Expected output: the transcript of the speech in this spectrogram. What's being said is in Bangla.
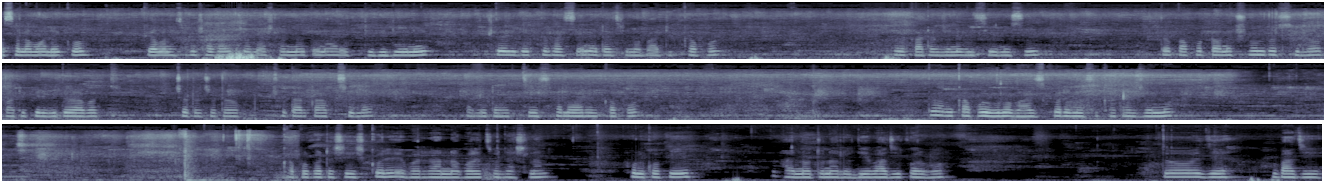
আসসালামু আলাইকুম। কেমন আছেন সবাই? চলে আসলাম নতুন আরেকটি ভিডিও নিয়ে। তো এই দেখতে পাচ্ছেন, এটা ছিল বাটিক কাপড়। কাটার জন্য বিছিয়ে নিছি। তো কাপড়টা অনেক সুন্দর ছিল। বাটিকের ভিতরে আবার ছোট ছোট সুতার কাপ ছিল। আর এটা হচ্ছে সালোয়ারের কাপড়। তো আমি কাপড়গুলো ভাজ করে নিয়েছি কাটার জন্য। কাপড় কাটা শেষ করে এবার রান্নাঘরে চলে আসলাম। ফুলকপি আর নতুন আলু দিয়ে ভাজি করব। তো এই যে ভাজি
